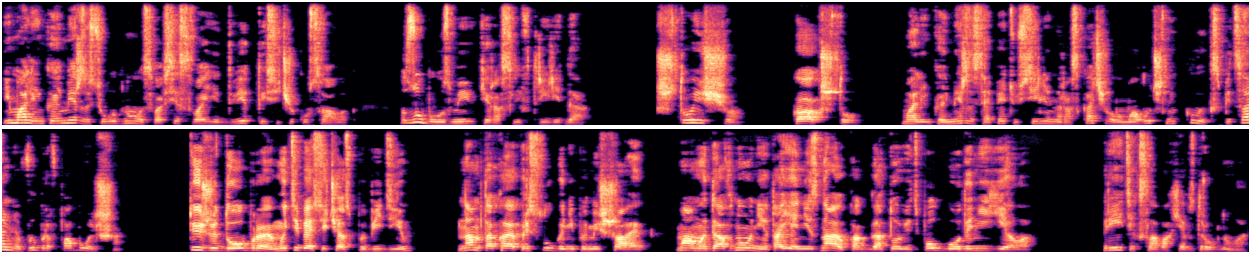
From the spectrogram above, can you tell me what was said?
И маленькая мерзость улыбнулась во все свои две тысячи кусалок. Зубы у змеюки росли в три ряда. «Что еще?» «Как что?» Маленькая мерзость опять усиленно раскачивала молочный клык, специально выбрав побольше. Ты же добрая, мы тебя сейчас победим. Нам такая прислуга не помешает. Мамы давно нет, а я не знаю, как готовить, полгода не ела. При этих словах я вздрогнула.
